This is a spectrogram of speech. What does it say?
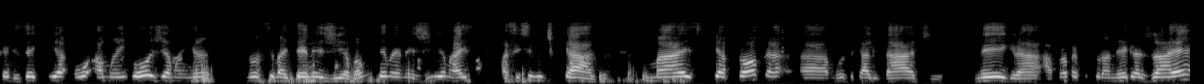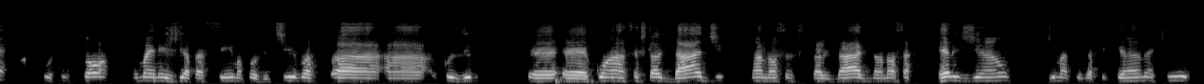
quer dizer que hoje e amanhã não se vai ter energia vamos ter uma energia mas assistindo de casa mas que a própria a musicalidade negra, a própria cultura negra já é, por si só, uma energia para cima, positiva, inclusive é, é, com a ancestralidade, na nossa ancestralidade, na nossa religião de matriz africana, que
